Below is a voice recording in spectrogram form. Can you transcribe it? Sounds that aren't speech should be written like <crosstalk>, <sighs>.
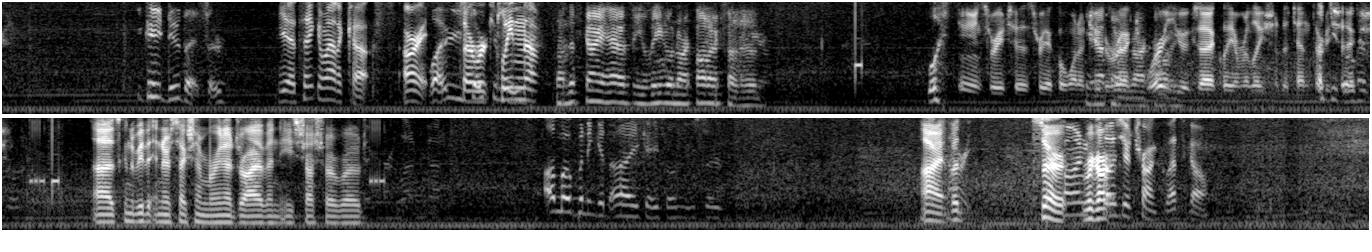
You can't do that, sir. Yeah, take him out of cuffs. All right, Why are sir. We're cleaning me? up. Now, this guy has illegal narcotics on him. What? Union 3 to this vehicle 1 and 2 Yeah, direct. Where are you exactly in relation to the I 1036? Uh, it's going to be the intersection of Marina Drive and East Joshua Road. I'm opening an eye case on you, sir. All right, but sir, Phone, regard close your trunk. Let's go.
